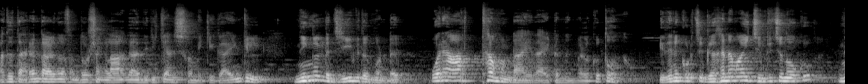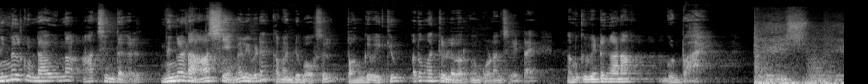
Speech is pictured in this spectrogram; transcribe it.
അത് തരം താഴ്ന്ന സന്തോഷങ്ങളാകാതിരിക്കാൻ ശ്രമിക്കുക. എങ്കിൽ നിങ്ങളുടെ ജീവിതം കൊണ്ട് ഒരർത്ഥമുണ്ടായതായിട്ട് നിങ്ങൾക്ക് തോന്നും. ഇതിനെക്കുറിച്ച് ഗഹനമായി ചിന്തിച്ചു നോക്കൂ. നിങ്ങൾക്കുണ്ടാകുന്ന ആ ചിന്തകൾ നിങ്ങളുടെ ആശയങ്ങൾ ഇവിടെ കമന്റ് ബോക്സിൽ പങ്കുവെക്കൂ അത് മറ്റുള്ളവർക്കും ഗുണം ചെയ്യട്ടെ. നമുക്ക് വീണ്ടും കാണാം. ഗുഡ് ബൈ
